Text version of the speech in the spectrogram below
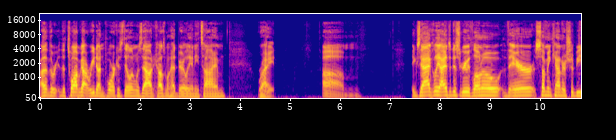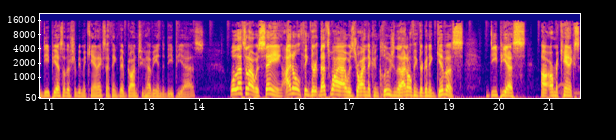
uh, the the TWAB got redone poor because Dylan was out. Cozmo had barely any time. Right. Um. Exactly. I have to disagree with Lono there. Some encounters should be DPS, others should be mechanics. I think they've gone too heavy into DPS. Well, that's what I was saying. I don't think they're. That's why I was drawing the conclusion that I don't think they're going to give us DPS uh, or mechanics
